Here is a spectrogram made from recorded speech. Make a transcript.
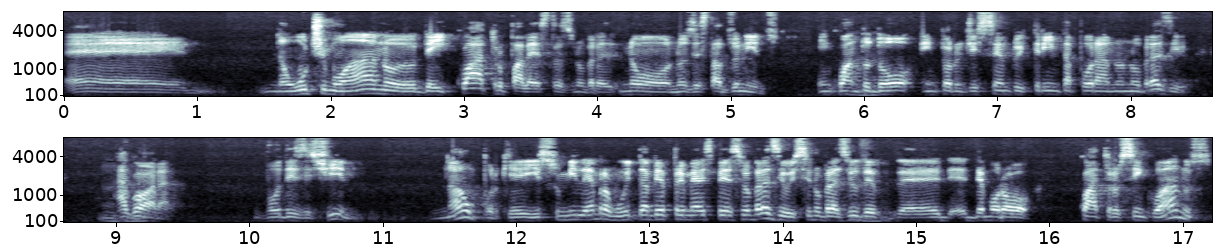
é, no último ano eu dei quatro palestras no, no, nos Estados Unidos, enquanto uhum. dou em torno de 130 por ano no Brasil. Uhum. Agora, vou desistir? Não, porque isso me lembra muito da minha primeira experiência no Brasil. E se no Brasil de, de, demorou quatro ou cinco anos,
